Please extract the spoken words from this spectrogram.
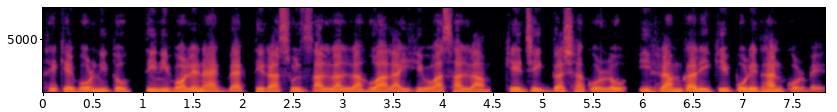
থেকে বর্ণিত, তিনি বলেন, এক ব্যক্তি রাসূল সাল্লাল্লাহু আলাইহি ওয়াসাল্লাম কে জিজ্ঞাসা করল, ইহরামকারী কি পরিধান করবে?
